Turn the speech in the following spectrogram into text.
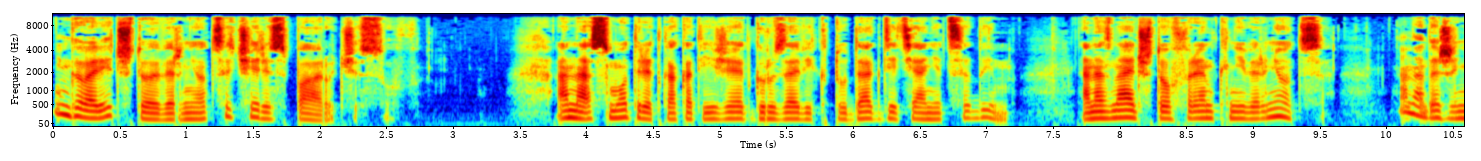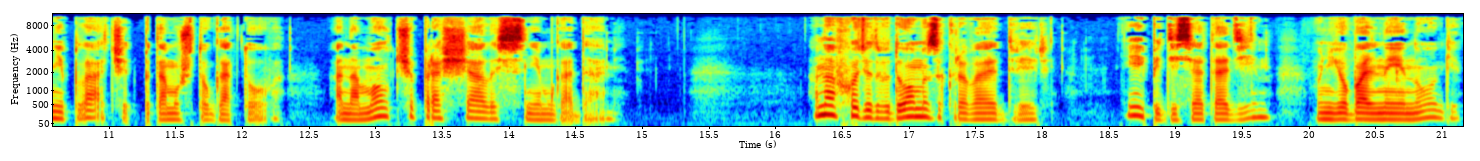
говорит, что вернется через пару часов. Она смотрит, как отъезжает грузовик туда, где тянется дым. Она знает, что Фрэнк не вернется. Она даже не плачет, потому что готова. Она молча прощалась с ним годами. Она входит в дом и закрывает дверь. Ей 51, у нее больные ноги.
